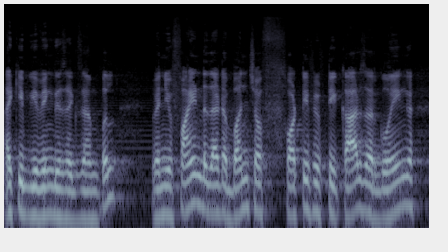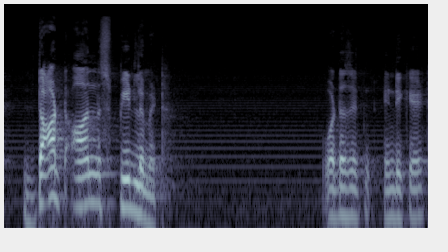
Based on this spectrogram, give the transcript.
I keep giving this example. When you find that a bunch of 40 50 cars are going dot on speed limit, what does it indicate?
